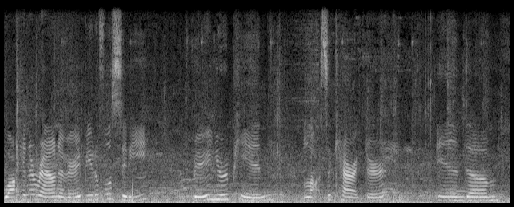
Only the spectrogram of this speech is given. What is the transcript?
Walking around a very beautiful city, very European, lots of character, and um,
